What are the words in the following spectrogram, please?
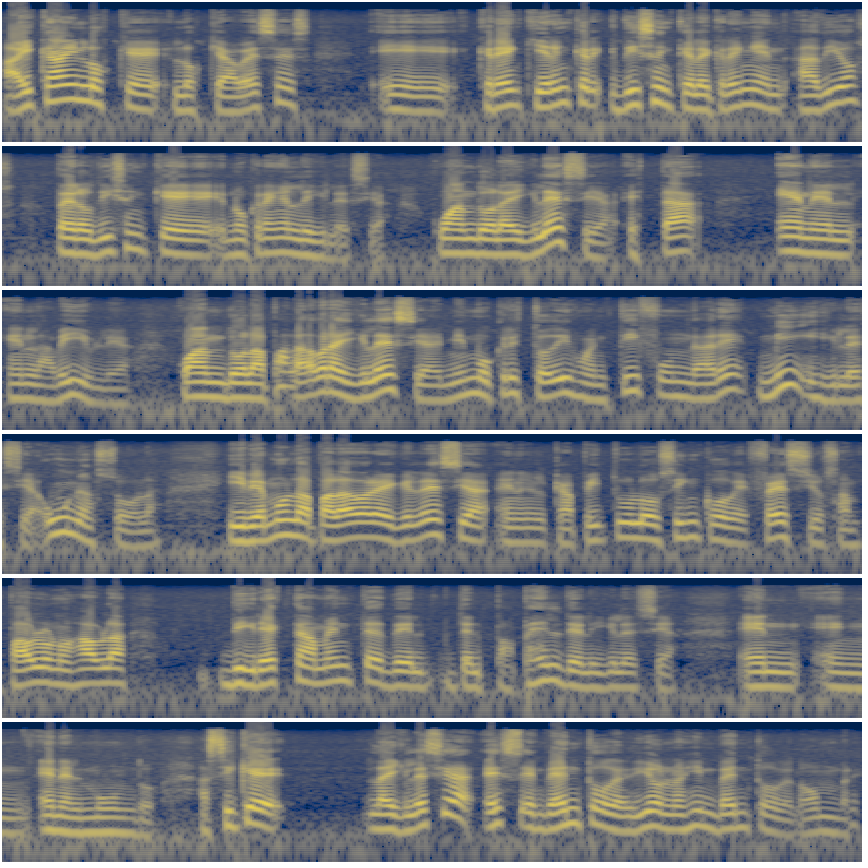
Ahí caen los que, los que a veces eh, creen, quieren, dicen que le creen a Dios, pero dicen que no creen en la iglesia. Cuando la iglesia está en, el, en la Biblia, cuando la palabra iglesia, el mismo Cristo dijo, en ti fundaré mi iglesia, una sola. Y vemos la palabra iglesia en el capítulo 5 de Efesios. San Pablo nos habla directamente del, papel de la iglesia en, en el mundo. Así que la iglesia es invento de Dios, no es invento del hombre.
